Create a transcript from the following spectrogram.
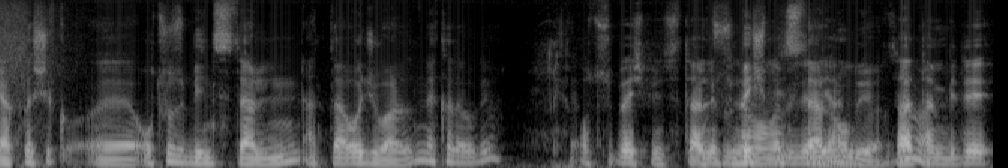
yaklaşık e, 30 bin sterlinin hatta o civarda ne kadar oluyor? 35 bin sterlin 35 falan bin olabilir sterlin yani. oluyor, değil Zaten bir de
